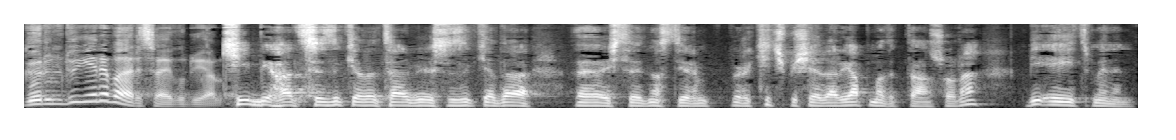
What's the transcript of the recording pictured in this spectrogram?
Görüldüğü yere bari saygı duyalım. Ki bir hadsizlik ya da terbiyesizlik ya da e, işte nasıl diyelim böyle hiçbir şeyler yapmadıktan sonra bir eğitmenin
